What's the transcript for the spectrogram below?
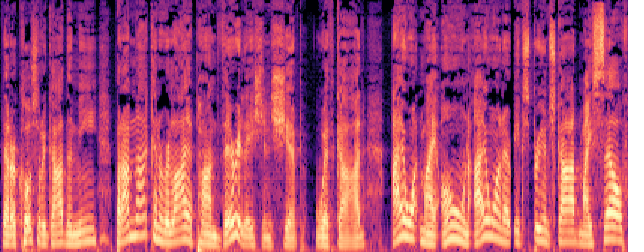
that are closer to God than me, but I'm not going to rely upon their relationship with God. I want my own. I want to experience God myself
